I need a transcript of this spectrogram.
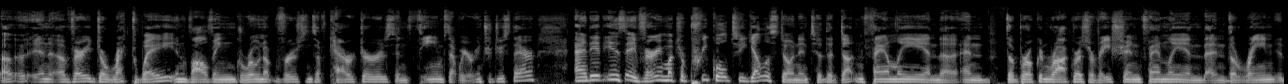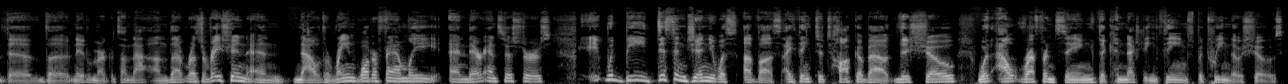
uh, in a very direct way, involving grown up versions of characters and themes that we were introduced there, and it is a very much a prequel to Yellowstone into the Dutton family and the and the Broken Rock Reservation family and and the rain the the Native Americans on that on that reservation and now the Rainwater family and their ancestors. It would be disingenuous of us, I think, to talk about this show without referencing the connecting themes between those shows.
